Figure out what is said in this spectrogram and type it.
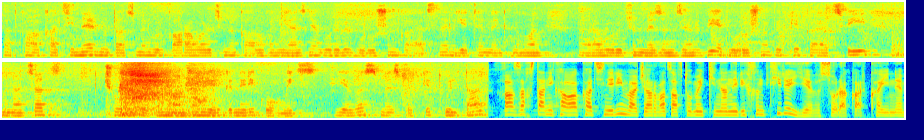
Շատ քաղաքացիներ մտածում են, որ կառավարությունը կարող է միանձնյա որևէ որոշում կայացնել, եթե մենք նման հնարավորություն մեզ ընձեռվի, այդ որոշումը պետք է կայացվի մնացած 4 ԵԿՄ անդամ երկրների կողմից եւս մեզ պետք է թույլ տան։ Ղազախստանի քաղաքացիներին վաճառված ավտոմեքենաների խնդիրը եւս օրակարգային է։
